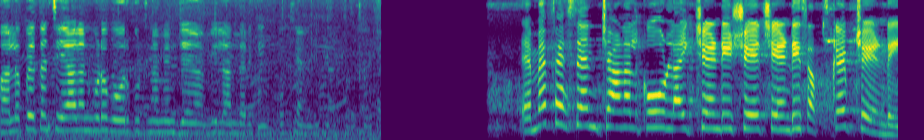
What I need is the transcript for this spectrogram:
బలోపేతం చేయాలని కూడా కోరుకుంటున్నాం మేము వీళ్ళందరికీ. ఓకే అండి. ఎంఎఫ్ఎస్ఎన్ ఛానల్కు లైక్ చేయండి షేర్ చేయండి సబ్స్క్రైబ్ చేయండి.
